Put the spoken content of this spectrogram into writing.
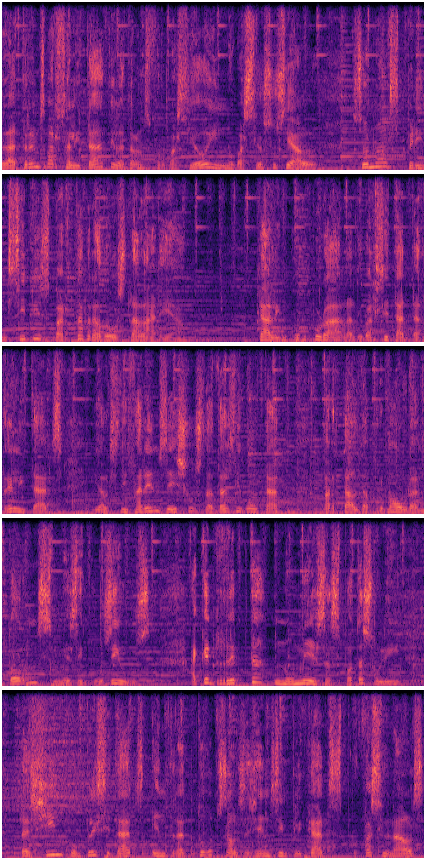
La transversalitat i la transformació i innovació social són els principis vertebradors de l'àrea cal incorporar la diversitat de realitats i els diferents eixos de desigualtat per tal de promoure entorns més inclusius. Aquest repte només es pot assolir teixint complicitats entre tots els agents implicats, professionals,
